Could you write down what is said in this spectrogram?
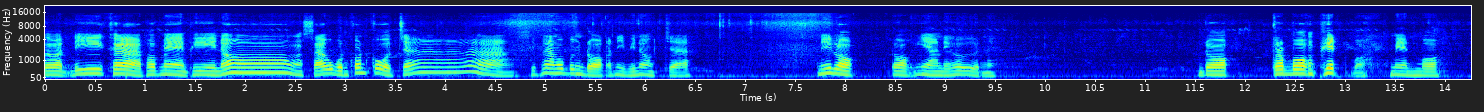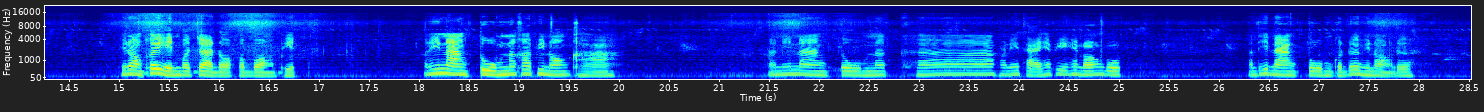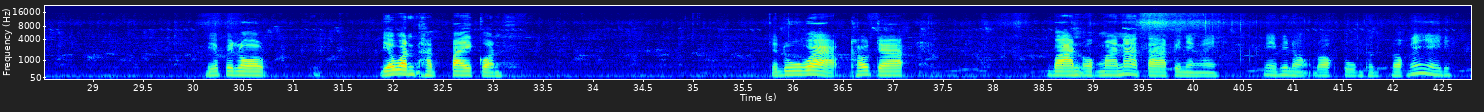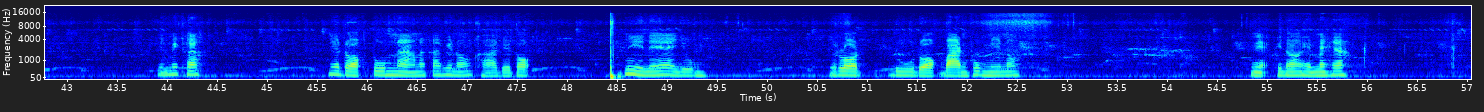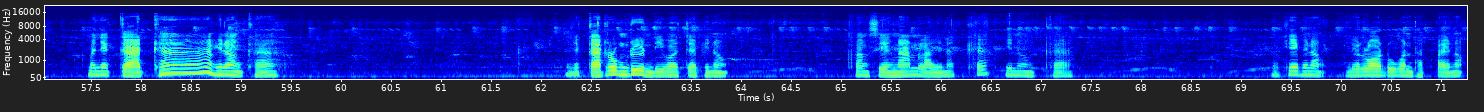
สวัสดีค่ะพ่อแม่พี่น้องสาวอุบลค้นโกดจ้าสิพามาเบิ่งดอกอันนี้พี่น้องจ้านี่ดอกดอกอีหยังเดี๋ยวเขาเอื่นนะดอกกระบองเพชรบ่แม่นบ่พี่น้องเคยเห็นบ่จ้าดอกกระบองเพชรอันนี้นางตูมนะคะ พี่น้องขาอันนี้นางตูมนะคะวันนี้ถ่ายให้พี่ให้น้องดู อันที่นางตูมก่อนเด้อพี่น้องเด้อ ดี๋ยวไปรอ เดี๋ยววันถัดไปก่อน จะดูว่าเขาจะบานออกมาหน้าตาเป็นยังไง นี่พี่น้องดอกตูมเพิ่นดอกใหญ่ๆดิ เห็นไหมคะ เนี่ยดอกตูมนางนะคะ พี่น้องขาเดี๋ยวดอก นี่แน่ยุงเดี๋ยวรอดูดอกบานพรุ่งนี้เนาะ เนี่ยพี่น้องเห็นไหมฮะบรรยากาศค่ะพี่น้องค่ะ รรยากาศร่มรื่นดีว่าจ้ะพี่น้อง ฟังเสียงน้ำไหลนะคะ พี่น้องค่ะ โอเคพี่น้อง เดี๋ยวรอดูวันถัดไปเนาะ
